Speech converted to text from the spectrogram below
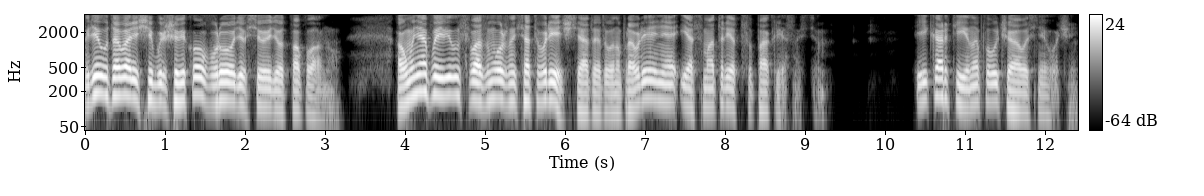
где у товарищей большевиков вроде все идет по плану. А у меня появилась возможность отвлечься от этого направления и осмотреться по окрестностям. И картина получалась не очень.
